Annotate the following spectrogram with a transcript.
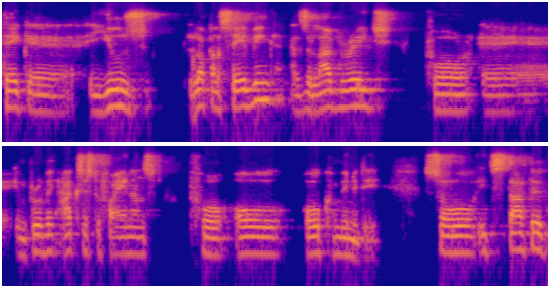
take a, use local saving as a leverage for uh, improving access to finance for all all community. So it started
